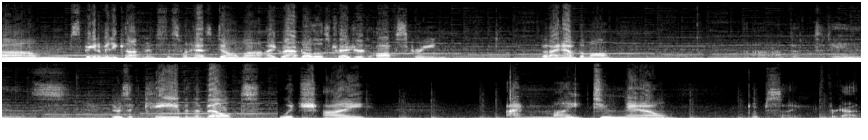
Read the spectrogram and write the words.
Um, speaking of mini-continents, this one has Doma. I grabbed all those treasures off-screen, but I have them all. Uh, Veldt it is. There's a cave in the Veldt, which I... I might do now. Oops, I forgot.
